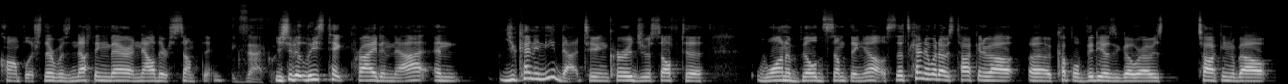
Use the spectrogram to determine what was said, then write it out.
accomplished. There was nothing there and now there's something. Exactly. You should at least take pride in that and you kind of need that to encourage yourself to want to build something else. That's kind of what i was talking about uh, a couple videos ago where i was talking about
